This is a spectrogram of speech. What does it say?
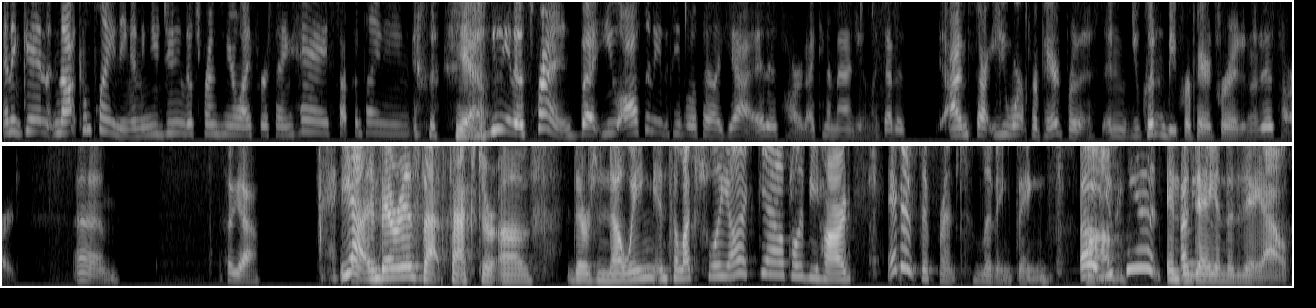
And again, not complaining. I mean, you do need those friends in your life who are saying, "Hey, stop complaining." yeah. you need those friends, but you also need the people to say, like, "Yeah, it is hard. I can imagine. Like that is. I'm sorry you weren't prepared for this, and you couldn't be prepared for it, and it is hard." Um. So yeah, Yeah, and there is that factor of there's knowing intellectually, like, yeah, it'll probably be hard. It is different living things. Oh, you um, can't in the I mean, day in the day out.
